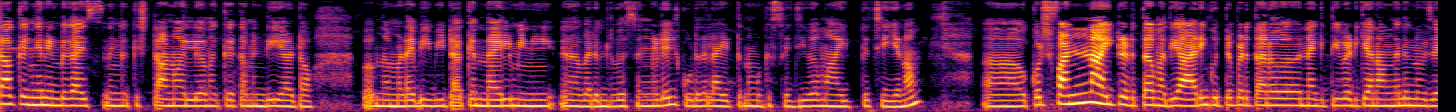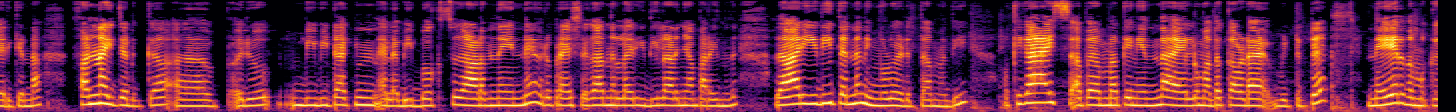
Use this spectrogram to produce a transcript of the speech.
ടാക്ക് എങ്ങനെയുണ്ട് ഗൈസ് നിങ്ങൾക്ക് ഇഷ്ടമാണോ അല്ലയോ എന്നൊക്കെ കമന്റ് ചെയ്യാം കേട്ടോ. അപ്പം നമ്മുടെ ബി ബി ടാക്ക് എന്തായാലും ഇനി വരും ദിവസങ്ങളിൽ കൂടുതലായിട്ട് നമുക്ക് സജീവമായിട്ട് ചെയ്യണം. കുറച്ച് ഫണ്ണായിട്ട് എടുത്താൽ മതി. ആരെയും കുറ്റപ്പെടുത്താനോ നെഗറ്റീവ് അടിക്കാനോ അങ്ങനെയൊന്നും വിചാരിക്കേണ്ട. ഫണ്ണായിട്ട് എടുക്കുക. ഒരു ബി ബി ടാക്കിൻ അല്ല ബി ബോക്സ് കാണുന്നതിന്റെ ഒരു പ്രേക്ഷക എന്നുള്ള രീതിയിലാണ് ഞാൻ പറയുന്നത്. അത് ആ രീതിയിൽ തന്നെ നിങ്ങളും എടുത്താൽ മതി. ഓക്കെ ഗായ്സ് അപ്പോൾ നമ്മൾക്ക് ഇനി എന്തായാലും അതൊക്കെ അവിടെ വിട്ടിട്ട് നേരെ നമുക്ക്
